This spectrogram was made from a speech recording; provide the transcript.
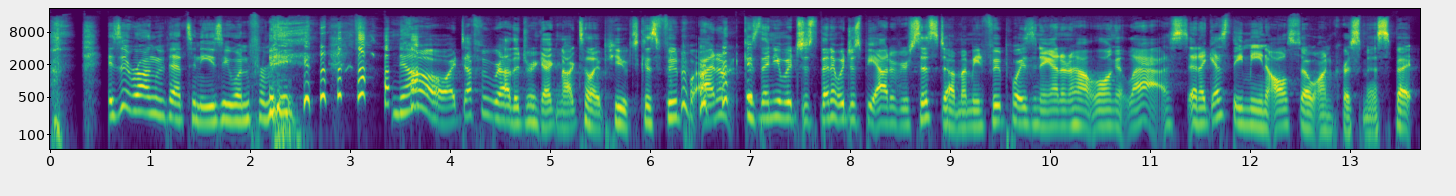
is it wrong that that's an easy one for me? No, I definitely would rather drink eggnog till I puked because food. Po- I don't because then you would just then it would just be out of your system. I mean, food poisoning. I don't know how long it lasts, and I guess they mean also on Christmas. But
